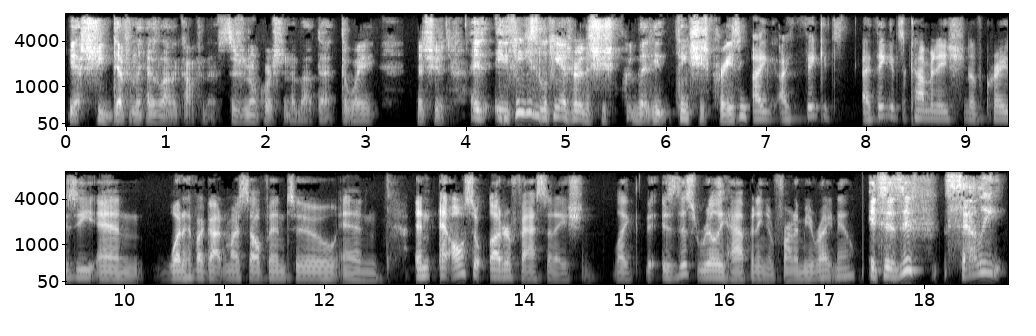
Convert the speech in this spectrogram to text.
yes, she definitely has a lot of confidence. There's no question about that. The way that she's, I- you think he's looking at her that she's that he thinks she's crazy? I, I think it's I think it's a combination of crazy and what have I gotten myself into and and, and also utter fascination. Like is this really happening in front of me right now? It's as if Sally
